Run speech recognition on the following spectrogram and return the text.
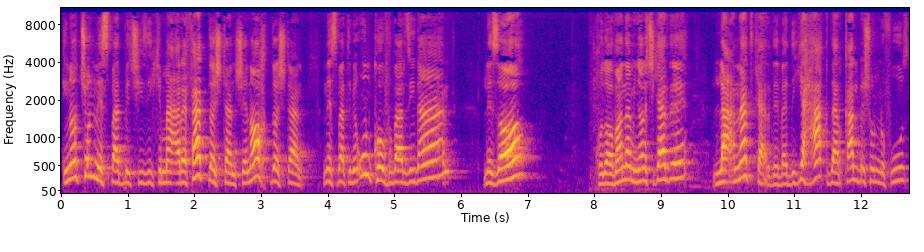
اینا چون نسبت به چیزی که معرفت داشتن شناخت داشتن نسبت به اون کفر ورزیدند لذا خداوندم اینا رو چی کرده؟ لعنت کرده و دیگه حق در قلبشون نفوذ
